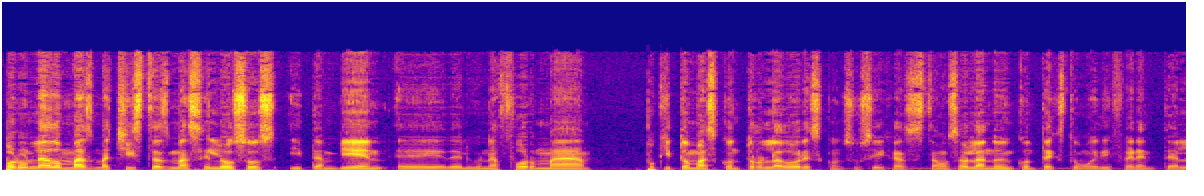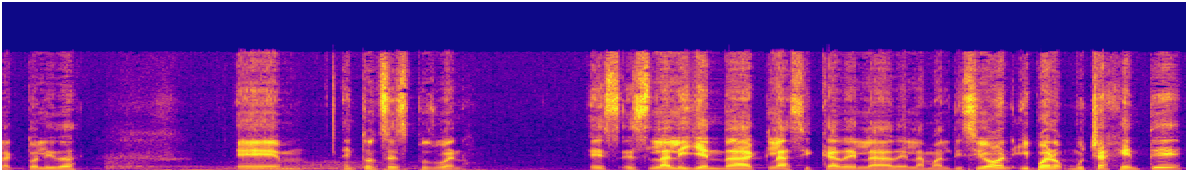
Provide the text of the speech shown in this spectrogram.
por un lado más machistas, más celosos y también de alguna forma poquito más controladores con sus hijas. Estamos hablando de un contexto muy diferente a la actualidad. Em, entonces, pues bueno, es, la leyenda clásica de la, de la maldición. Y bueno, mucha gente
